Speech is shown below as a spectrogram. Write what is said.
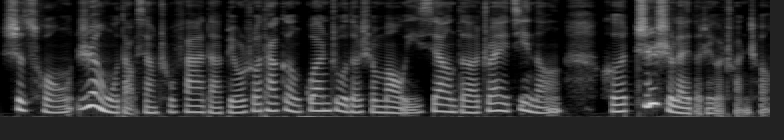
是从任务导向出发的。比如说，他更关注的是某一项的专业技能和知识类的这个传承。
